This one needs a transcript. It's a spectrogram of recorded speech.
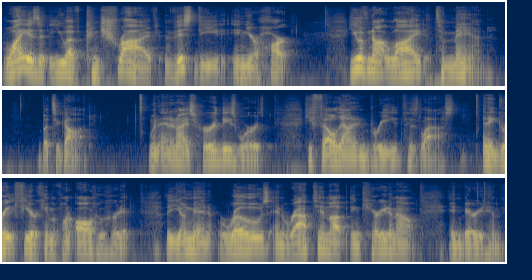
Why is it that you have contrived this deed in your heart? You have not lied to man, but to God. When Ananias heard these words, he fell down and breathed his last, and a great fear came upon all who heard it. The young man rose and wrapped him up and carried him out and buried him.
